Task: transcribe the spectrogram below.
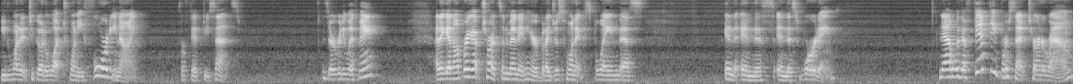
you'd want it to go to what, 20.49 for 50 cents. Is everybody with me? And again, I'll bring up charts in a minute here, but I just want to explain this in, in, this, in this wording. Now with a 50% turnaround,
